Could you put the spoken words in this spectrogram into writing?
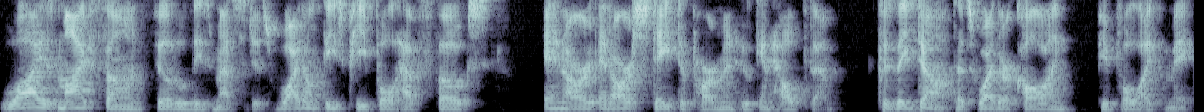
why is my phone filled with these messages? Why don't these people have folks in our at our State Department who can help them? Because they don't. That's why they're calling people like me.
